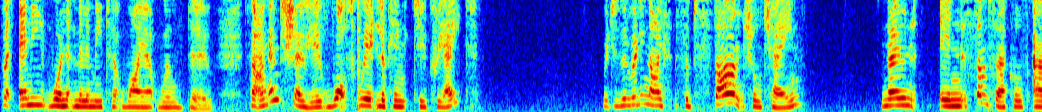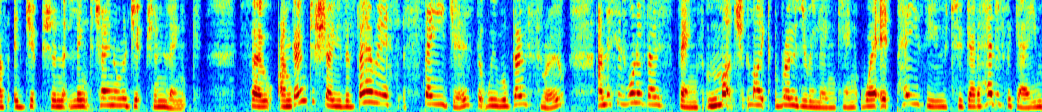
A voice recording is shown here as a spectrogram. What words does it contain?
but any one millimetre wire will do. So I'm going to show you what we're looking to create, which is a really nice substantial chain known in some circles as Egyptian link chain or Egyptian link. So I'm going to show you the various stages that we will go through and this is one of those things much like rosary linking where it pays you to get ahead of the game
